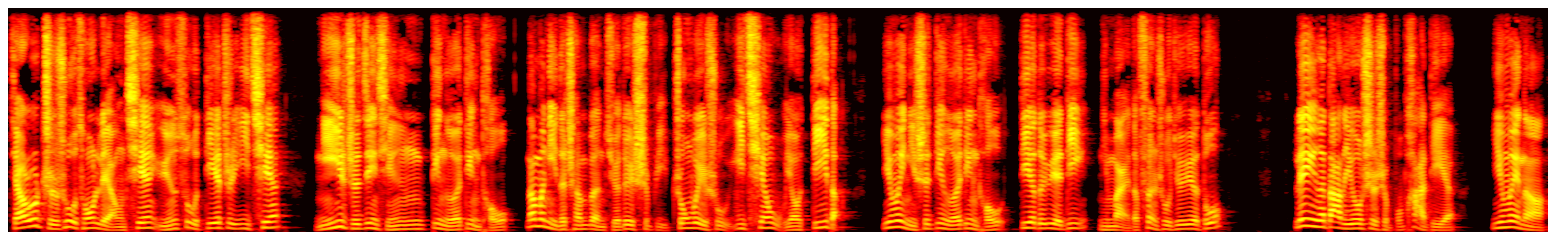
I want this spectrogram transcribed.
假如指数从两千匀速跌至一千，你一直进行定额定投，那么你的成本绝对是比中位数一千五要低的，因为你是定额定投，跌得越低，你买的份数就越多。另一个大的优势是不怕跌。因为呢，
